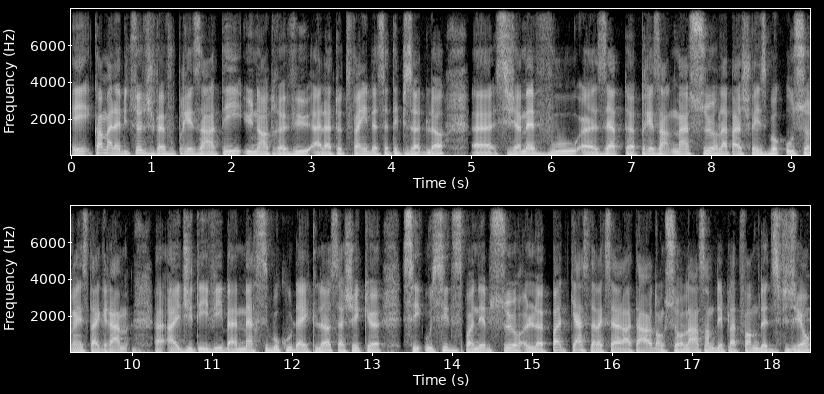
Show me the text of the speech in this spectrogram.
Et comme à l'habitude, je vais vous présenter une entrevue à la toute fin de cet épisode-là. Euh, si jamais vous êtes présentement sur la page Facebook ou sur Instagram IGTV, ben, merci beaucoup d'être là. Sachez que c'est aussi disponible sur le podcast de l'accélérateur, donc sur l'ensemble des plateformes de diffusion,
